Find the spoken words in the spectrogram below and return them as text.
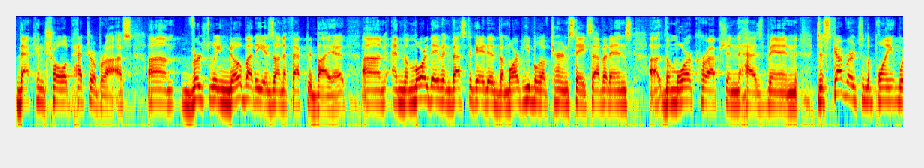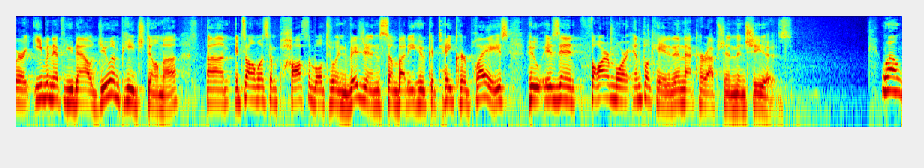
that controlled Petrobras. Um, virtually nobody is unaffected by it. Um, and the more they've investigated, the more people have turned state's evidence, uh, the more corruption has been discovered to the point where even if you now do impeach Dilma, um, it's almost impossible to envision somebody who could take her place who isn't far more implicated in that corruption than she is. Well,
